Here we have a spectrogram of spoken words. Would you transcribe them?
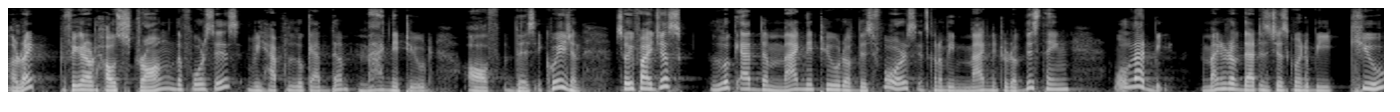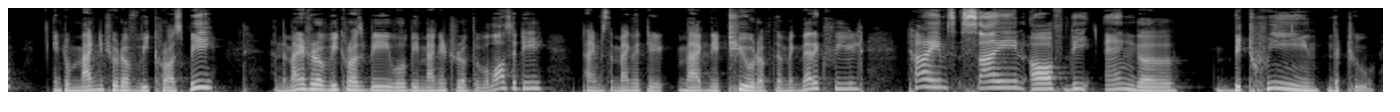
All right, to figure out how strong the force is, we have to look at the magnitude of this equation. So if I just look at the magnitude of this force, it's gonna be magnitude of this thing. Will that be? The magnitude of that is just going to be Q into magnitude of V cross B. And the magnitude of V cross B will be magnitude of the velocity times the magnitude of the magnetic field times sine of the angle between the two.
